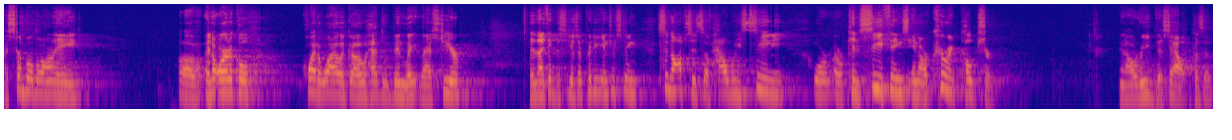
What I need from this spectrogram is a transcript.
I stumbled on a, uh, an article quite a while ago, had to have been late last year, and I think this gives a pretty interesting synopsis of how we see or, or can see things in our current culture. And I'll read this out because the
